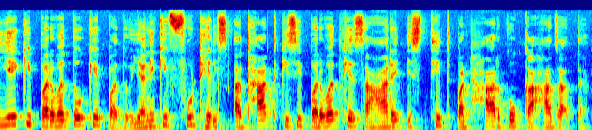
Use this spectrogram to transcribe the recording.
ये कि पर्वतों के पदों, यानी कि फुट हिल्स अर्थात किसी पर्वत के सहारे स्थित पठार को कहा जाता है।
